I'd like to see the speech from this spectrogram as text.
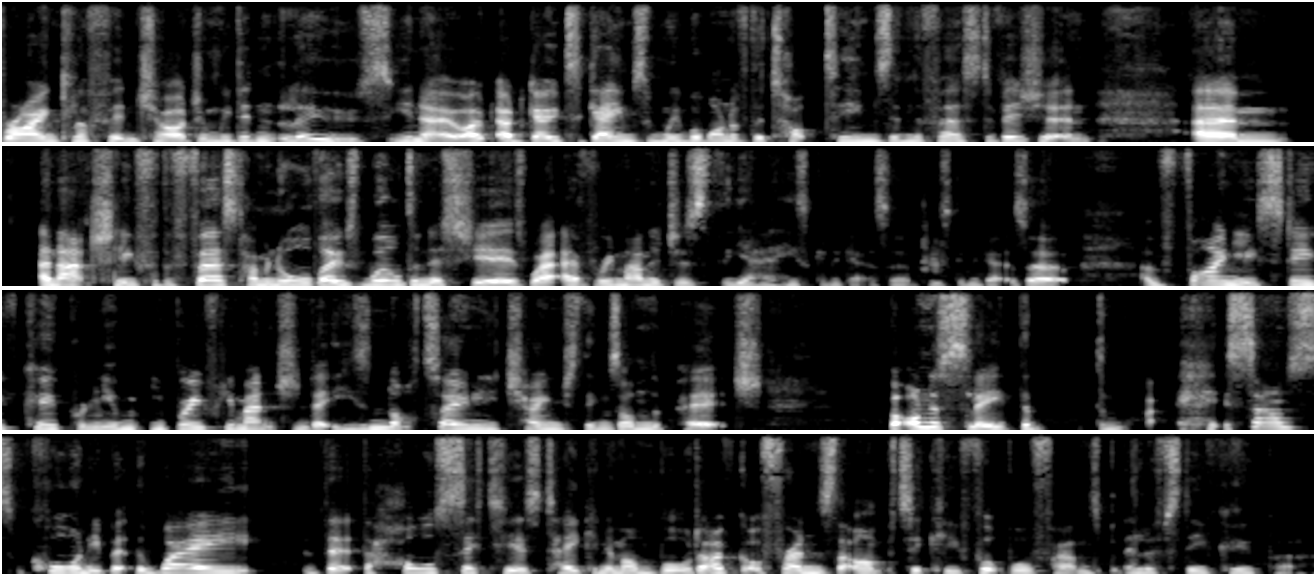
Brian Clough in charge, and we didn't lose. You know, I'd, I'd go to games and we were one of the top teams in the first division. Um, and actually, for the first time in all those wilderness years, where every manager's, yeah, he's going to get us up, he's going to get us up, and finally, Steve Cooper, and you, you briefly mentioned it, he's not only changed things on the pitch, but honestly, the, the it sounds corny, but the way that the whole city has taken him on board. I've got friends that aren't particularly football fans, but they love Steve Cooper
